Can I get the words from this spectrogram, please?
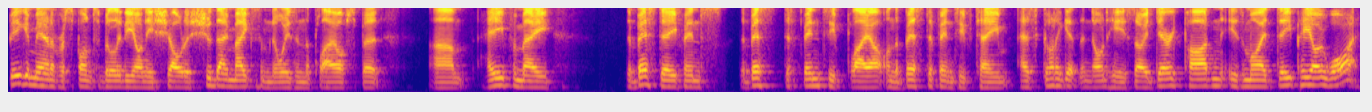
big amount of responsibility on his shoulders should they make some noise in the playoffs. But um, he, for me, the best defense, the best defensive player on the best defensive team, has got to get the nod here. So Derek Pardon is my DPOY.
